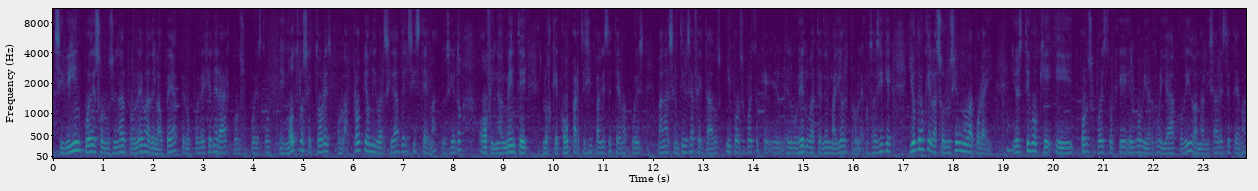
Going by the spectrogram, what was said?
si bien puede solucionar el problema de la OPEA, pero puede generar, por supuesto, en otros sectores o la propia universidad del sistema, ¿no es cierto? O finalmente los que coparticipan en este tema, pues van a sentirse afectados y por supuesto que el, gobierno va a tener mayores problemas. Así que yo creo que la solución no va por ahí. Yo estimo que, eh, por supuesto, que el gobierno ya ha podido analizar este tema,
